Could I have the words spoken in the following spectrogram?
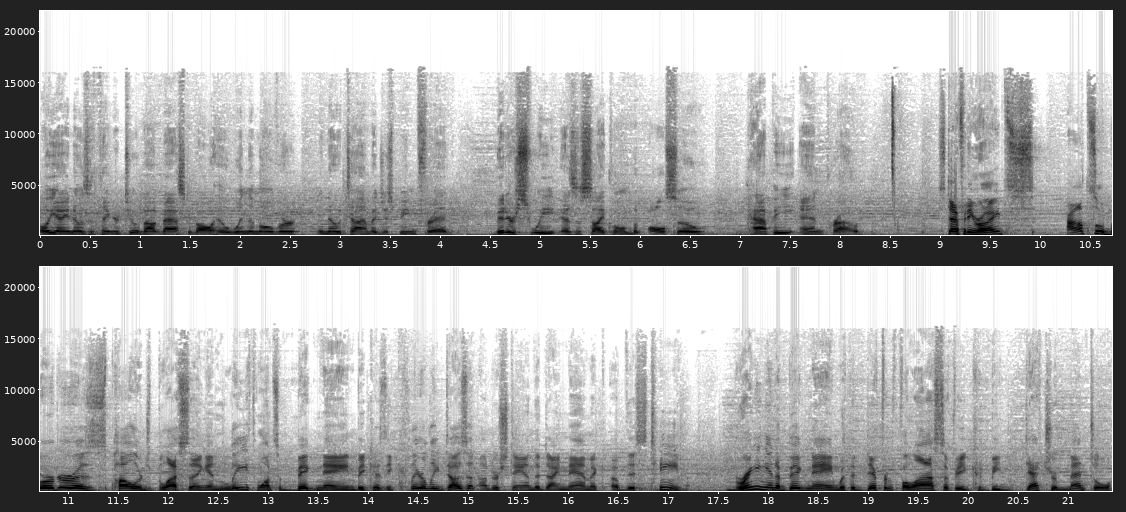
Oh, yeah, he knows a thing or two about basketball. He'll win them over in no time by just being Fred. Bittersweet as a Cyclone, but also happy and proud. Stephanie writes, Otzelberger is Pollard's blessing, and Leath wants a big name because he clearly doesn't understand the dynamic of this team. Bringing in a big name with a different philosophy could be detrimental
